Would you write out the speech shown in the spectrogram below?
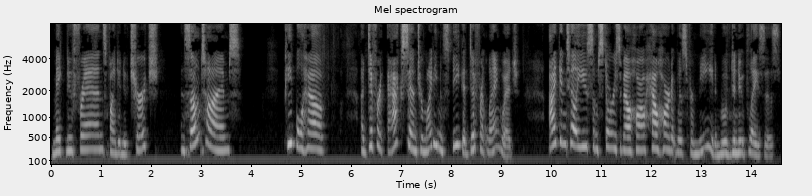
make new friends, find a new church. And sometimes people have a different accent or might even speak a different language. I can tell you some stories about how, how hard it was for me to move to new places.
